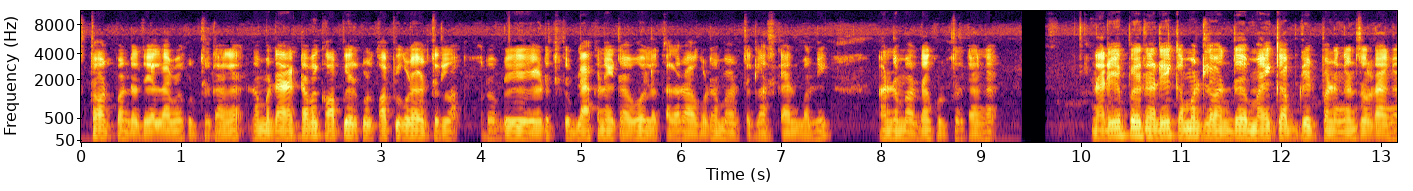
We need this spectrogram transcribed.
ஸ்டார்ட் பண்ணுறது எல்லாமே கொடுத்துருக்காங்க. நம்ம டேரெக்டாகவே காப்பி இருக்க காப்பி கூட எடுத்துக்கலாம். ஒரு அப்படியே எடுத்துகிட்டு பிளாக் அண்ட் ஒயிட்டாவோ இல்லை கலராகவோ கூட நம்ம எடுத்துக்கலாம் ஸ்கேன் பண்ணி அந்த மாதிரி தான் கொடுத்துருக்காங்க. நிறைய பேர் நிறைய கமெண்ட்டில் வந்து மைக் அப்கிரேட் பண்ணுங்கன்னு சொல்கிறாங்க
